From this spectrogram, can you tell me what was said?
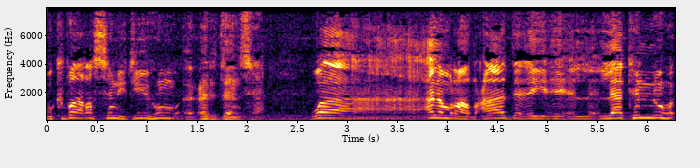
وكبار السن يجيهم عرجنسه والأمراض عاد لكنه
